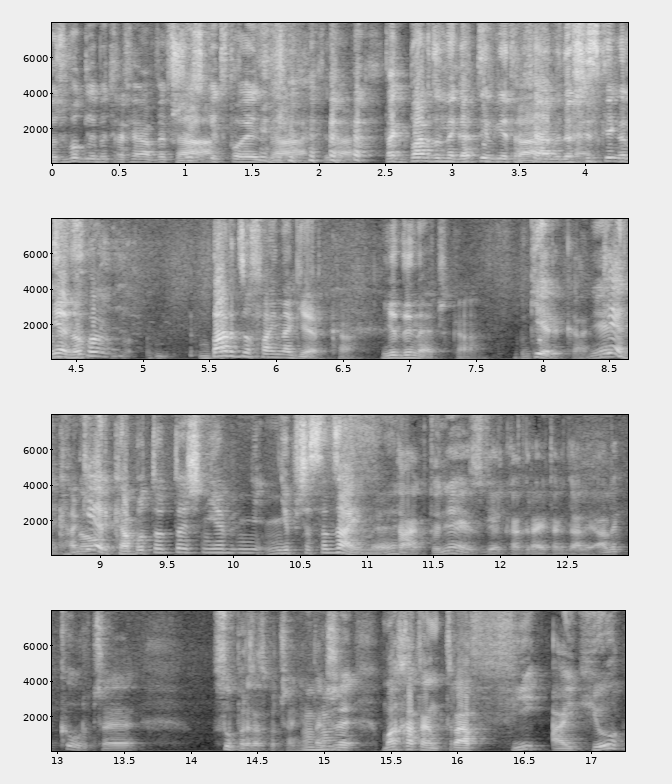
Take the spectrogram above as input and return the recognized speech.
to już w ogóle by trafiała we wszystkie Tak, twoje... tak, tak. tak bardzo negatywnie trafiałaby do tak. wszystkiego. Nie, no bo bardzo fajna gierka. Jedyneczka. Gierka, nie? Gierka, no. gierka, bo to też nie, nie, nie przesadzajmy. Tak, to nie jest wielka gra i tak dalej, ale kurczę, super zaskoczenie. Mhm. Także Manhattan Trafi IQ,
